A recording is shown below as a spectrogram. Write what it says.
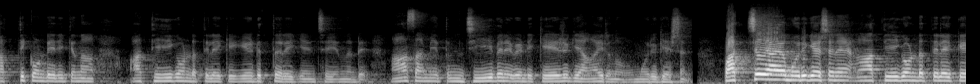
കത്തിക്കൊണ്ടിരിക്കുന്ന ആ തീകൊണ്ടത്തിലേക്ക് എടുത്തെറിയുകയും ചെയ്യുന്നുണ്ട്. ആ സമയത്തും ജീവന് വേണ്ടി കേഴുകയായിരുന്നു മുരുകേശൻ. പച്ചയായ മുരുകേശനെ ആ തീകൊണ്ടത്തിലേക്ക്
